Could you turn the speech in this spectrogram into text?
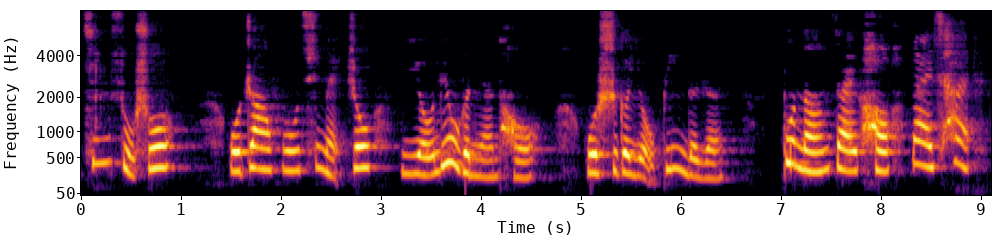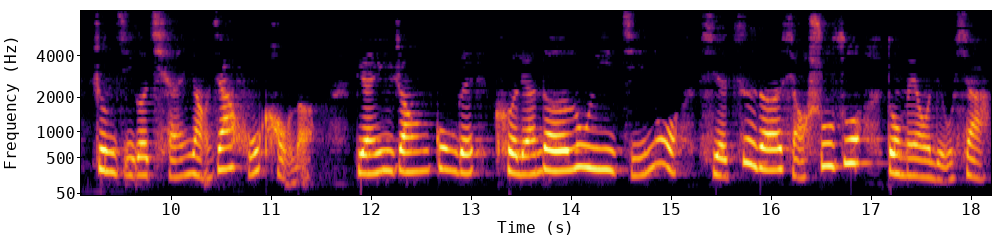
倾诉说：“我丈夫去美洲已有六个年头，我是个有病的人，不能再靠卖菜挣几个钱养家糊口了，连一张供给可怜的路易吉诺写字的小书桌都没有留下。”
